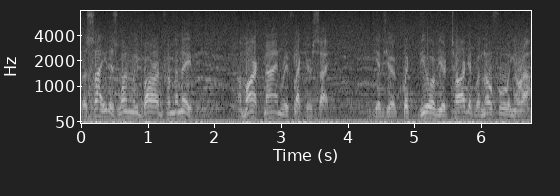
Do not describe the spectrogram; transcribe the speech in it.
The sight is one we borrowed from the Navy, a Mark 9 reflector sight. It gives you a quick view of your target with no fooling around.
